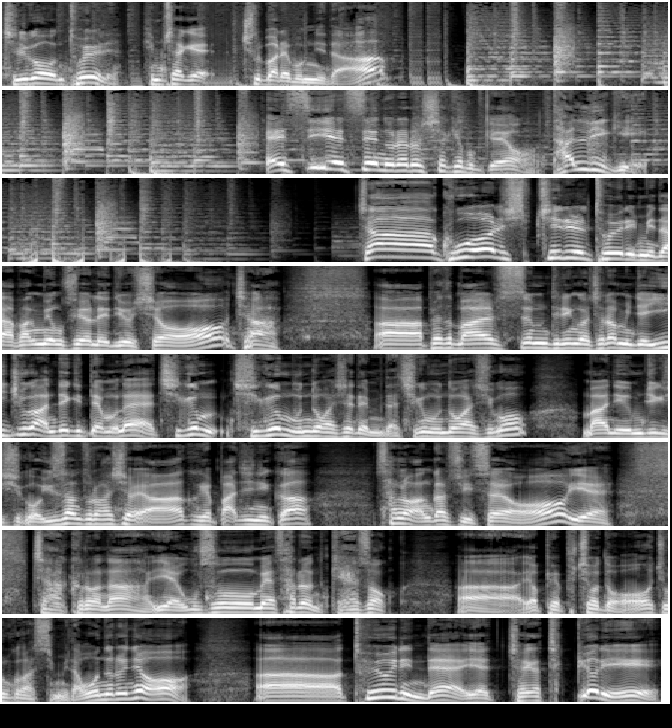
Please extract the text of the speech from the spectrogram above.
즐거운 토요일 힘차게 출발해 봅니다. SES의 노래로 시작해 볼게요. 달리기. 자, 9월 17일 토요일입니다. 박명수의 라디오쇼. 자, 아, 앞에서 말씀드린 것처럼 이제 2주가 안 되기 때문에 지금, 지금 운동하셔야 됩니다. 지금 운동하시고 많이 움직이시고 유산소를 하셔야 그게 빠지니까 살로 안 갈 수 있어요. 예. 자, 그러나, 예, 웃음의 살은 계속 아, 옆에 붙여도 좋을 것 같습니다. 오늘은요, 아, 토요일인데, 예, 저희가 특별히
